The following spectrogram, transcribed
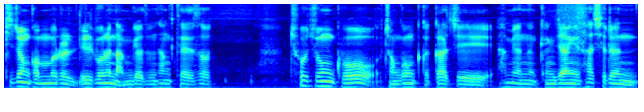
기존 건물을 일부는 남겨둔 상태에서 초중고 전공까지 하면은 굉장히 사실은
